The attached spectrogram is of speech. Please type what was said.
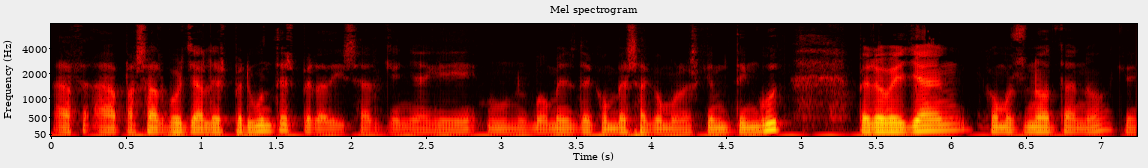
a, a passar-vos ja les preguntes per a deixar que hi hagi uns moments de conversa com els que hem tingut, però veient com es nota no? que,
